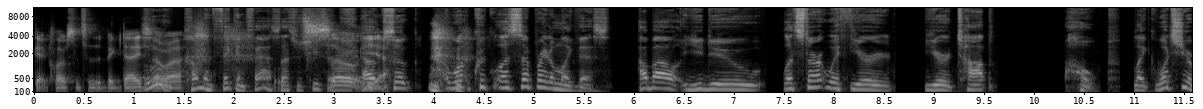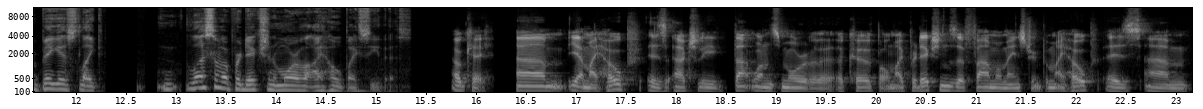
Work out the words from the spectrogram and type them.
get closer to the big day. So Ooh, uh, coming thick and fast. That's what she so, said. Uh, yeah. So, uh, what, quick. Let's separate them like this. How about you do? Let's start with your your top hope. Like, what's your biggest like? Less of a prediction and more of a I hope I see this. Okay. Um, yeah, my hope is actually that one's more of a, a curveball. My predictions are far more mainstream, but my hope is um,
